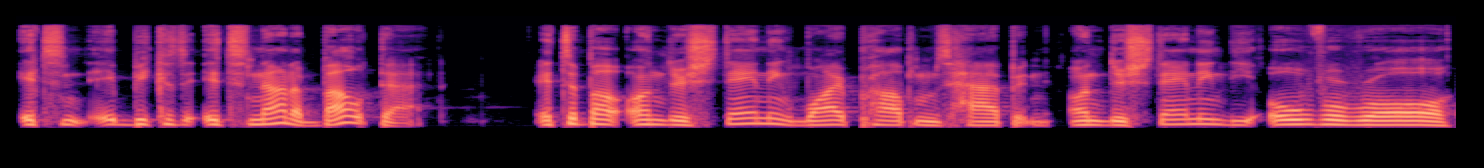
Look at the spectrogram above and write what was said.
it's it, because it's not about that. It's about understanding why problems happen, understanding the overall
